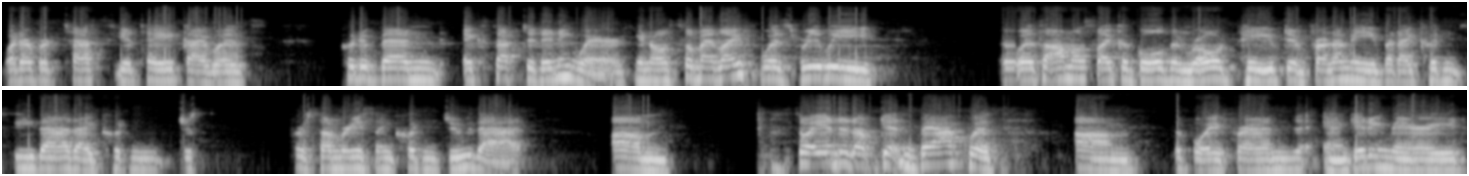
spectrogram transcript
whatever tests you take, I was could have been accepted anywhere. You know, so my life was really it was almost like a golden road paved in front of me, but I couldn't see that. I couldn't just for some reason couldn't do that. Um, so I ended up getting back with um, the boyfriend and getting married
